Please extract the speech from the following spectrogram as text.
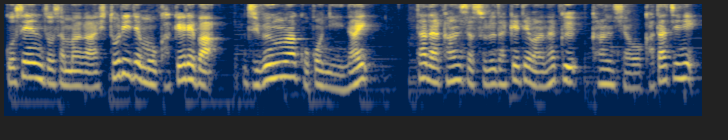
ご先祖様が一人でも書ければ自分はここにいない。ただ感謝するだけではなく感謝を形に。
